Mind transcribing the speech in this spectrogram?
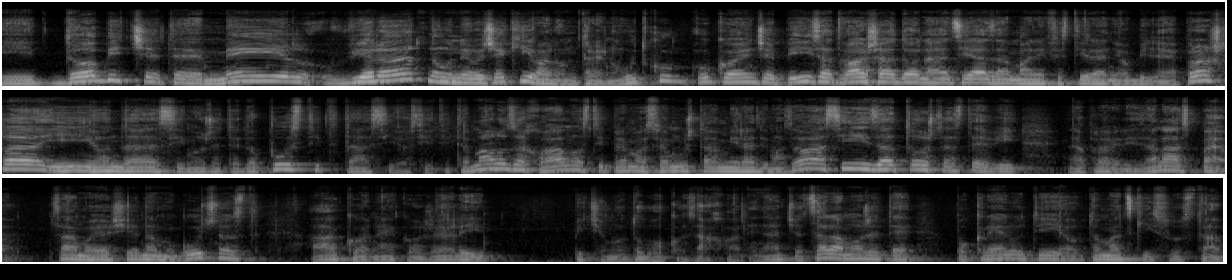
i dobit ćete mail vjerojatno u neočekivanom trenutku u kojem će pisati vaša donacija za manifestiranje obilja je prošla i onda si možete dopustiti da si osjetite malu zahvalnosti prema svemu što mi radimo za vas i za to što ste vi napravili za nas. Pa evo, samo još jedna mogućnost, ako neko želi, bit ćemo duboko zahvalni. Znači od sada možete pokrenuti automatski sustav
